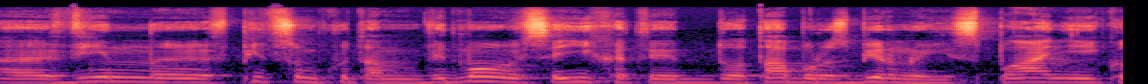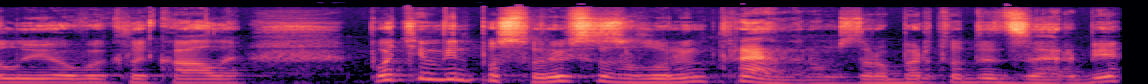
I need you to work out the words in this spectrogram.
він в підсумку там відмовився їхати до табору збірної Іспанії, коли його викликали. Потім він посварився з головним тренером з Роберто Дедзербі.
